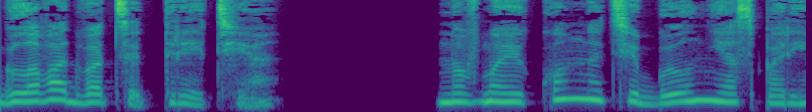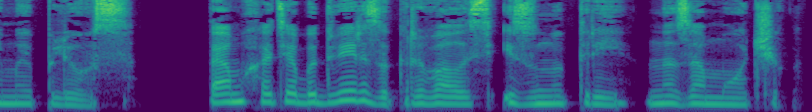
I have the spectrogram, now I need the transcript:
Глава 23. Но в моей комнате был неоспоримый плюс. Там хотя бы дверь закрывалась изнутри, на замочек.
